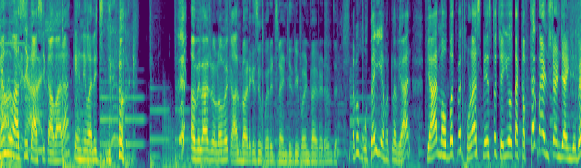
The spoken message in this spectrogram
मैं हूँ आशिक आशिक आवारा कहने वाले जितने लोग। अभिलाष बोल रहा हूँ मैं कान फाड़ के सुपर हिट्स 93.5 रेड एफएम से। अबे होता ही है मतलब यार प्यार मोहब्बत में थोड़ा स्पेस तो चाहिए होता है। कब तक बैंड स्टैंड जाएँगे बे?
